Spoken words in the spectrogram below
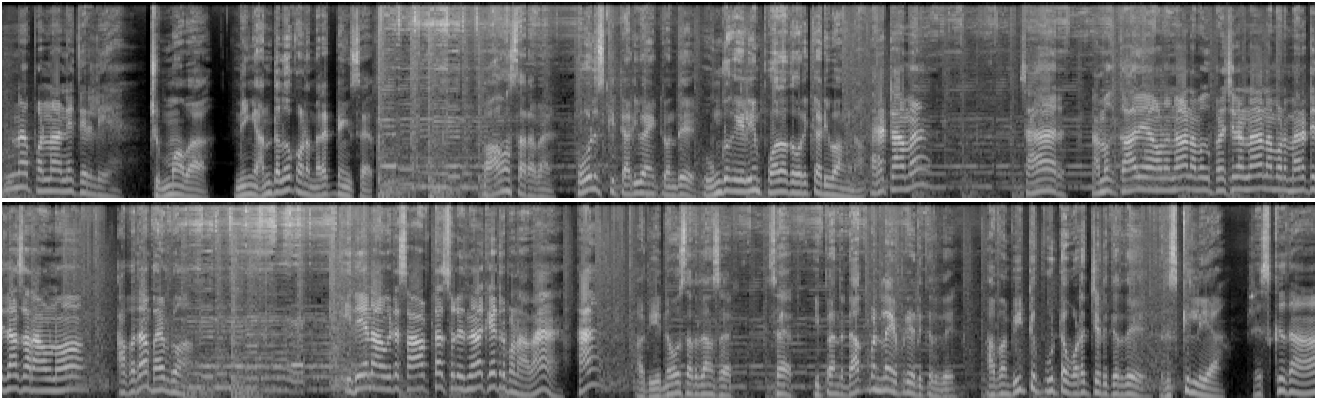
என்ன பண்ணானே தெரியலையே. சும்மாவா? நீங்க அந்த அளவுக்கு அவனை மிரட்டினீங்க சார் பாவம் சார் அவன். போலீஸ் கிட்ட அடி வாங்கிட்டு வந்து உங்க கையிலயும் போதாத வரைக்கும் அடி வாங்கினான். மிரட்டாம? சார் நமக்கு காரியம் ஆகணும்னா நமக்கு பிரச்சனைனா நம்மளோட மிரட்டி தான் சார் ஆகணும். அப்போ தான் பயப்படுவான். இதே நான் அவங்ககிட்ட சாஃப்டாக சொல்லியிருந்தா கேட்டிருப்பானா அவன்? ஆ? அது என்னவோ சரிதான் சார். சார் இப்போ அந்த டாக்குமெண்ட்லாம் எப்படி எடுக்கிறது? அவன் வீட்டு பூட்டை உடைச்சி எடுக்கிறது ரிஸ்க் இல்லையா? ரிஸ்க்கு தான்.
